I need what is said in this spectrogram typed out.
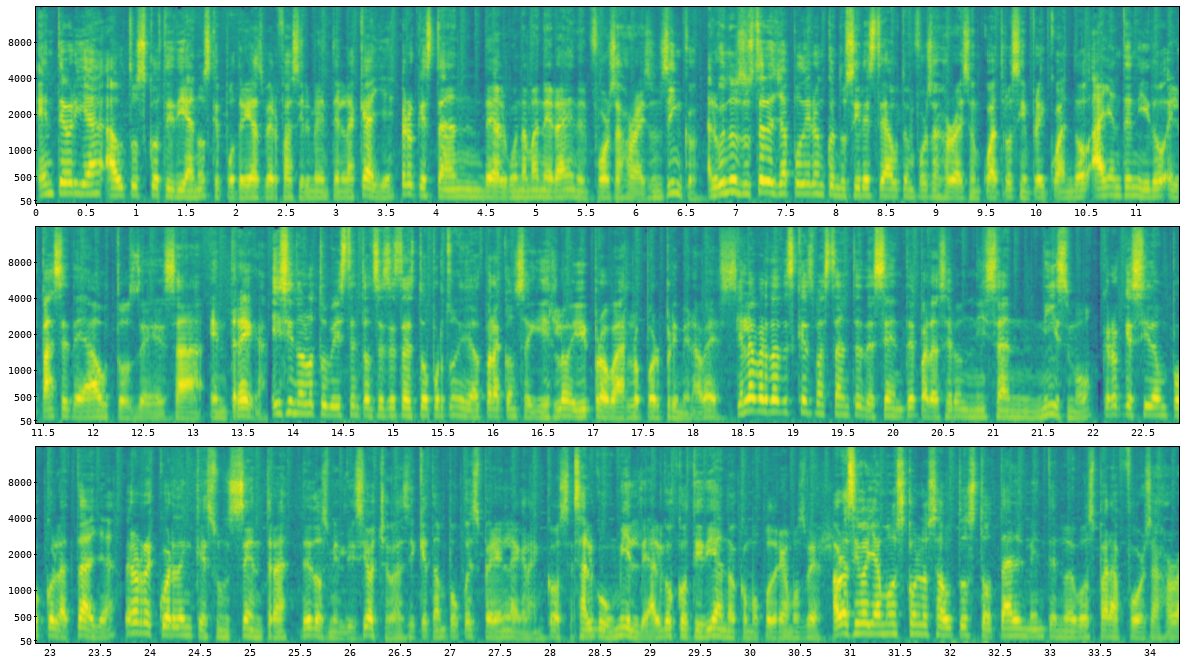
en teoría autos cotidianos que podrías ver fácilmente en la calle, pero que están de alguna manera en el Forza Horizon 5. Algunos de ustedes ya pudieron conducir este auto en Forza Horizon 4 siempre y cuando hayan tenido el pase de autos de esa entrega. Y si no lo tuviste, entonces esta es tu oportunidad para conseguirlo y probarlo por primera vez. Que la verdad es que es bastante decente para hacer un Nissan Nismo, creo que sí da un poco la talla, pero recuerden que es un Sentra de 2018, así que tampoco esperen la gran cosa. Es algo humilde, algo cotidiano como podríamos ver. Ahora sí vayamos con los autos totalmente nuevos para Forza Horizon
